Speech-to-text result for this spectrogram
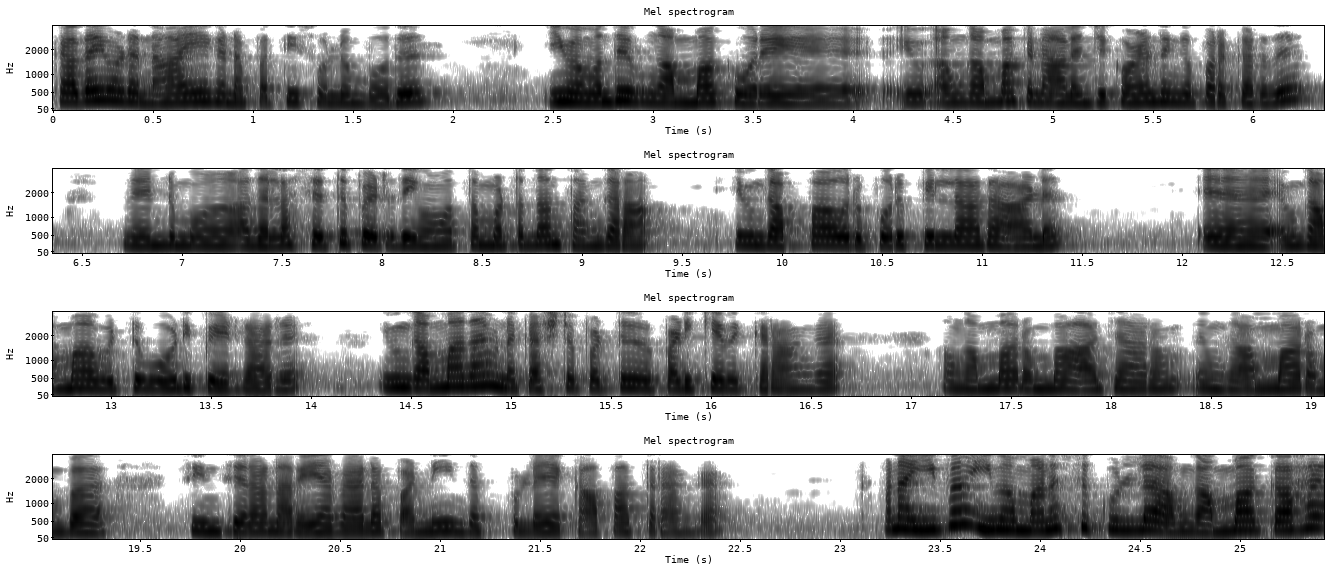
கதையோட நாயகனை பற்றி சொல்லும்போது இவன் வந்து இவங்க அம்மாவுக்கு ஒரே இவ- அவங்க அம்மாவுக்கு நாலஞ்சு குழந்தைங்க பிறக்கிறது ரெண்டு மூ அதெல்லாம் செத்து போய்டுறது இவன் ஒருத்தன் மட்டும்தான் தங்குறான். இவங்க அப்பா ஒரு பொறுப்பில்லாத ஆள். இவங்க அம்மாவை விட்டு ஓடி போயிடுறாரு. இவங்க அம்மா தான் இவனை கஷ்டப்பட்டு படிக்க வைக்கிறாங்க. அவங்க அம்மா ரொம்ப ஆச்சாரம் இவங்க அம்மா ரொம்ப சின்சியராக நிறையா வேலை பண்ணி இந்த பிள்ளைய காப்பாற்றுறாங்க ஆனால் இவன் இவன் மனசுக்குள்ளே அவங்க அம்மாக்காக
